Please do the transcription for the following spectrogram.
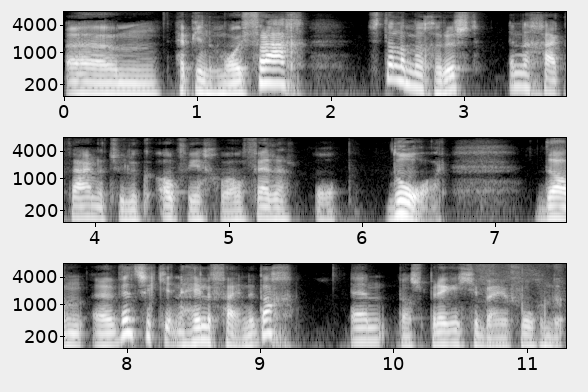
um, heb je een mooie vraag? Stel hem me gerust. En dan ga ik daar natuurlijk ook weer gewoon verder op door. Dan uh, wens ik je een hele fijne dag en dan spreek ik je bij een volgende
